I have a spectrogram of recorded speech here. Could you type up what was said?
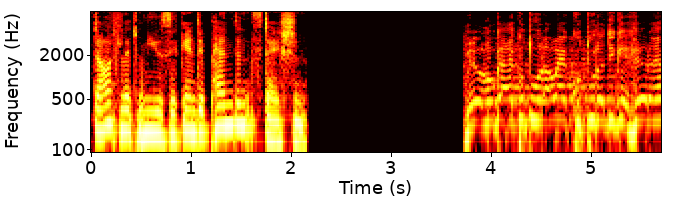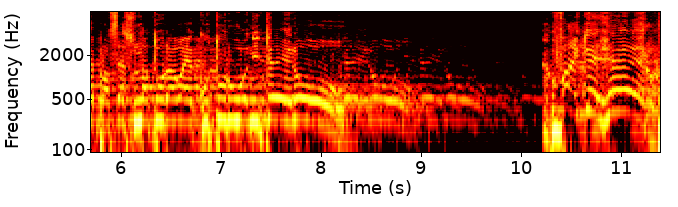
Startlet Music Independent Station. Meu lugar é cultural, é cultura de guerreiro, é processo natural, é cultura o ano inteiro. Vai, guerreiro!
